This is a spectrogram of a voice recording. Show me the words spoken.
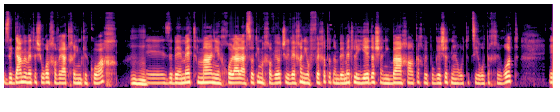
זה גם באמת השיעור על חוויית חיים ככוח. מהמם. אה, זה באמת מה אני יכולה לעשות עם החוויות שלי ואיך אני הופכת אותן באמת לידע שאני באה אחר כך ופוגשת נערות הצעירות אחרות. אה,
